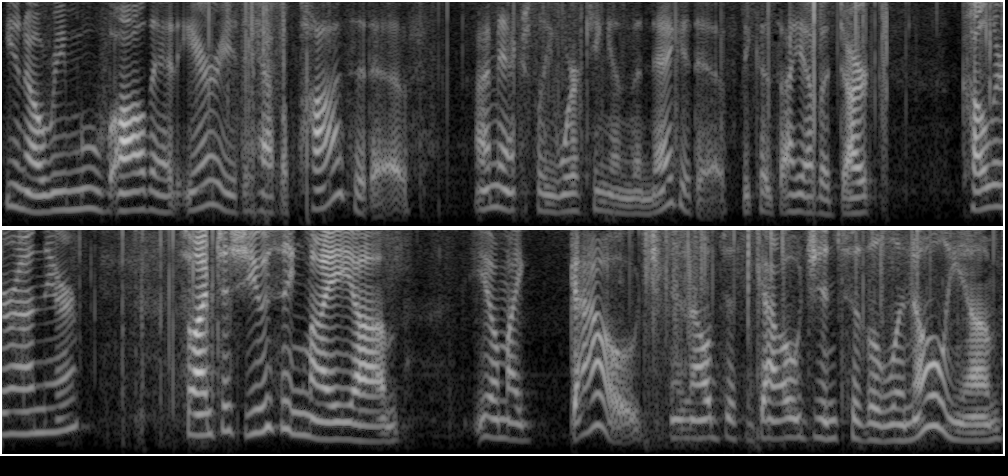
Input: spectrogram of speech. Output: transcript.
you know, remove all that area to have a positive. I'm actually working in the negative because I have a dark color on there. So I'm just using my, um, you know, my gouge and I'll just gouge into the linoleum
